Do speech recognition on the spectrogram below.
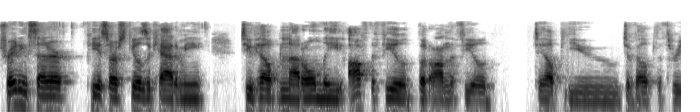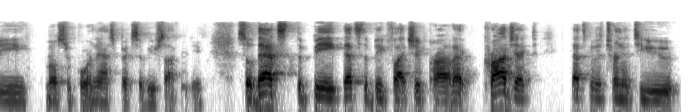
training center, PSR Skills Academy, to help not only off the field but on the field to help you develop the three most important aspects of your soccer game. So that's the big that's the big flagship product project that's going to turn into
